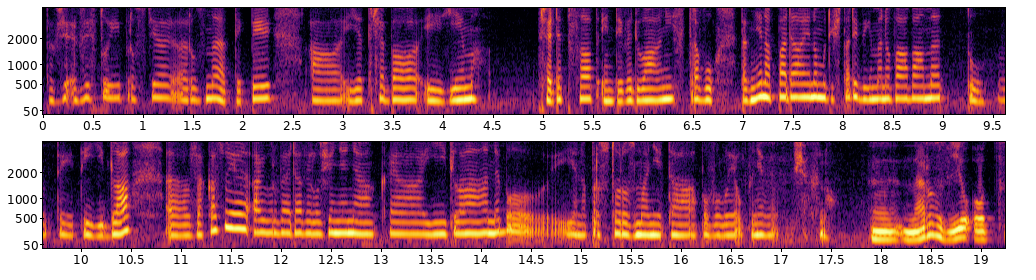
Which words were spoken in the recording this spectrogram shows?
Takže existují prostě různé typy a je třeba i jim předepsat individuální stravu. Tak mě napadá jenom, když tady vyjmenováváme tu, ty, ty jídla, eh, zakazuje Ayurveda vyloženě nějaká jídla nebo je naprosto rozmanitá a povoluje úplně všechno? Na rozdíl od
